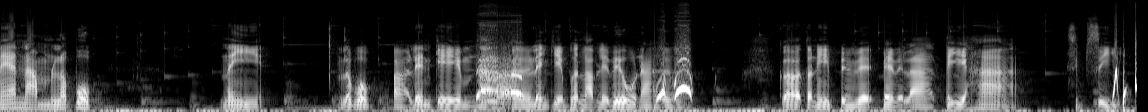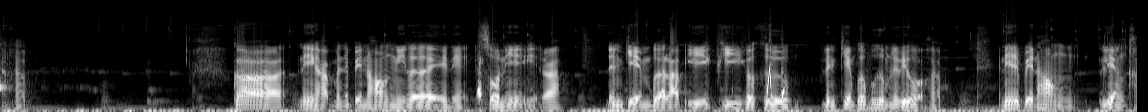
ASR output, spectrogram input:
แนะนำระบบนี่ระบบเออเล่นเกมนะเออเล่นเกมเพื่อรับเลเวลนะเออก็ตอนนี้เป็นเวเป็นเวลาตีห้าสิบสี่นะครับ ก็นี่ครับมันจะเป็นห้องนี้เลยเนี่ยโซนนี้เห็นปะเล่นเกมเพื่อรับ exp ก็คือเล่นเกมเพื่อเพิ่มเลเวลครับ อันนี้จะเป็นห้องเรียงค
